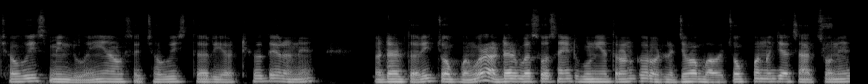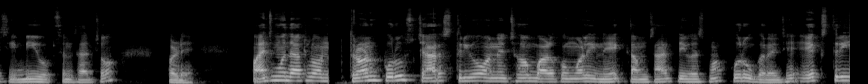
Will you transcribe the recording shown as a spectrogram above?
છવ્વીસ મીંડું. અહીંયા આવશે છવ્વીસ તરી અઠ્યોતેર અને અઢાર તરી ચોપન. બરાબર, અઢાર બસો સાહીઠ ગુણ્યા ત્રણ કરો એટલે જવાબ આવે ચોપન હજાર સાતસો ને એસી. બી ઓપ્શન સાચો પડે. પાંચમો દાખલો ત્રણ પુરુષ, ચાર સ્ત્રીઓ અને છ બાળકો મળીને એક કામ સાત દિવસમાં પૂરું કરે છે. એક સ્ત્રી,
